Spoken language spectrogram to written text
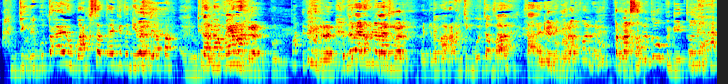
Anjing ribut ayo bangsat ayo kita di, di apa di tanah Itu merah. Beneran. Gue lupa. Itu beneran. Beneran beneran. Beneran. Bener marah Anjing bocah marah. Saran Itu gue gara-gara marah apa? Emang penasaran kok apa gitu? enggak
